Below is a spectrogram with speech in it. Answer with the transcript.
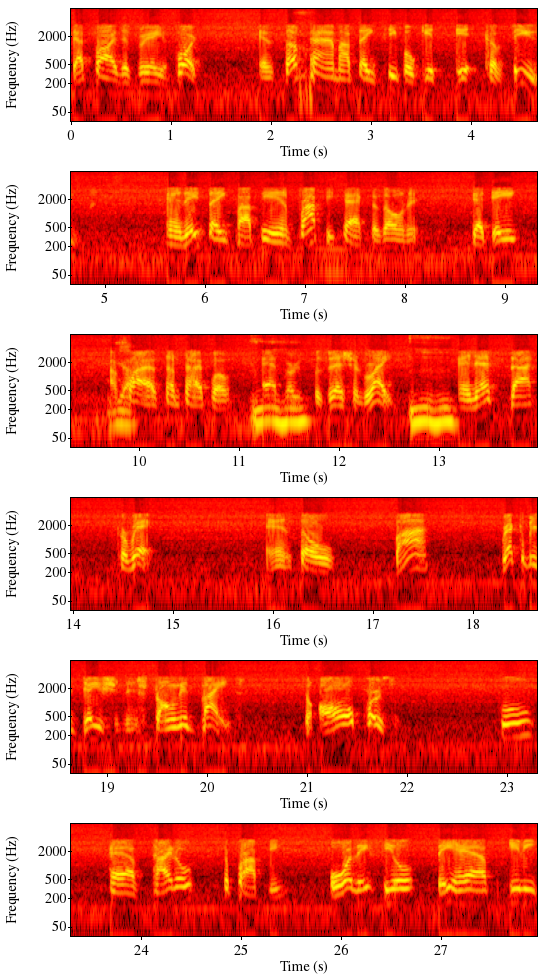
That part is very important. And sometimes I think people get it confused. And they think by paying property taxes on it that they acquire some type of mm-hmm. adverse possession right. Mm-hmm. And that's not correct. And so my recommendation and strong advice to all persons who have title to property or they feel they have any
